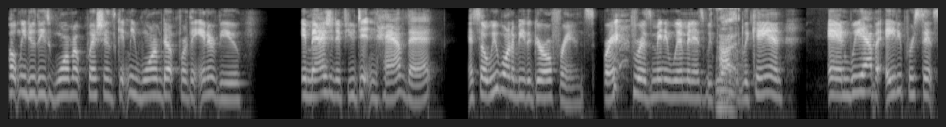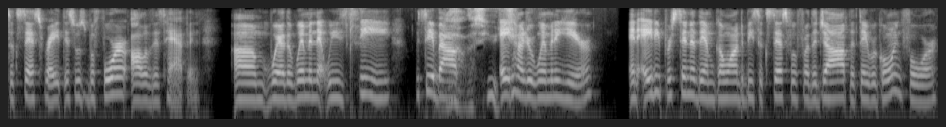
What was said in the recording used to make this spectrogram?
help me do these warm up questions, get me warmed up for the interview. Imagine if you didn't have that. And so we want to be the girlfriends for for as many women as we Right. possibly can. And we have an 80% success rate. This was before all of this happened, um, where the women that we see, we see about Wow, 800 women a year, and 80% of them go on to be successful for the job that they were going for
